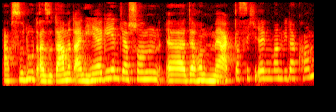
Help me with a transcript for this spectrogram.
Absolut. Also damit einhergehend ja schon, äh, der Hund merkt, dass ich irgendwann wiederkomme.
